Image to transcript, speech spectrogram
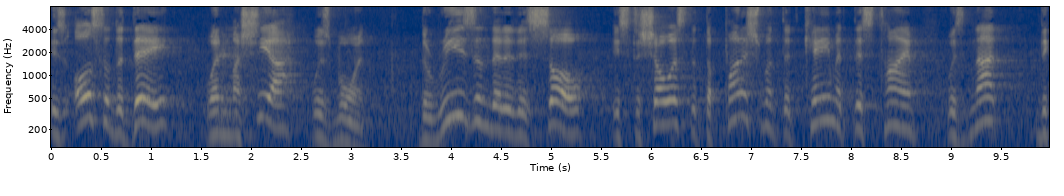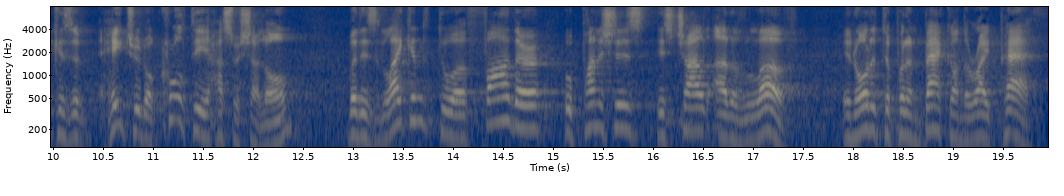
is also the day when Mashiach was born. The reason that it is so is to show us that the punishment that came at this time was not because of hatred or cruelty, hasu shalom, but is likened to a father who punishes his child out of love in order to put him back on the right path.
